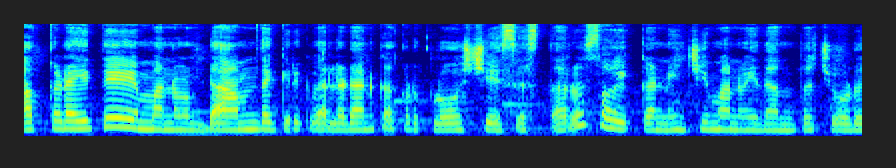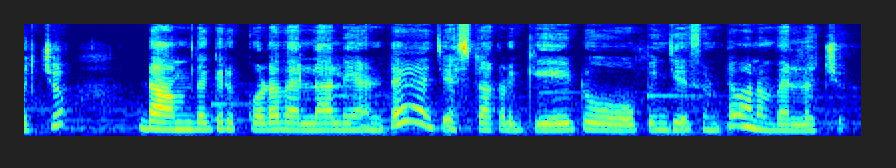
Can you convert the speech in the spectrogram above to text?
అక్కడైతే మనం డామ్ దగ్గరికి వెళ్ళడానికి అక్కడ క్లోజ్ చేసేస్తారు. సో ఇక్కడ నుంచి మనం ఇదంతా చూడొచ్చు. డామ్ దగ్గరికి కూడా వెళ్ళాలి అంటే జస్ట్ అక్కడ గేట్ ఓపెన్ చేసి ఉంటే మనం వెళ్ళొచ్చు.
